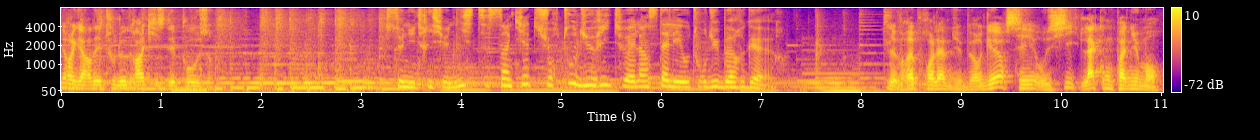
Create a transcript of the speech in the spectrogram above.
regardez tout le gras qui se dépose. Ce nutritionniste s'inquiète surtout du rituel installé autour du burger. Le vrai problème du burger, c'est aussi l'accompagnement.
